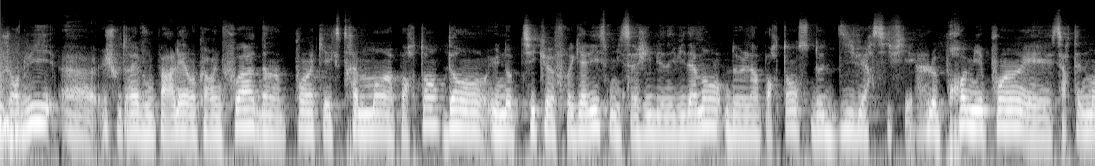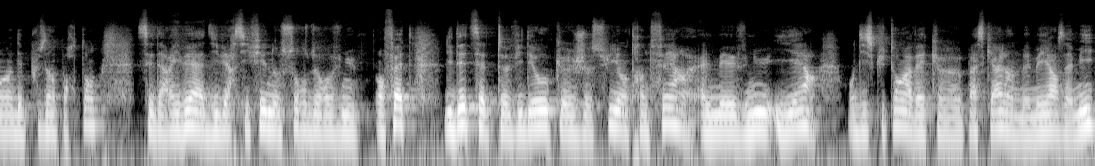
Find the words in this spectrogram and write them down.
Aujourd'hui, euh, je voudrais vous parler encore une fois d'un point qui est extrêmement important dans une optique frugalisme. Il s'agit bien évidemment de l'importance de diversifier. Le premier point et certainement un des plus importants, c'est d'arriver à diversifier nos sources de revenus. En fait, L'idée de cette vidéo que je suis en train de faire, elle m'est venue hier en discutant avec euh, Pascal, un de mes meilleurs amis,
